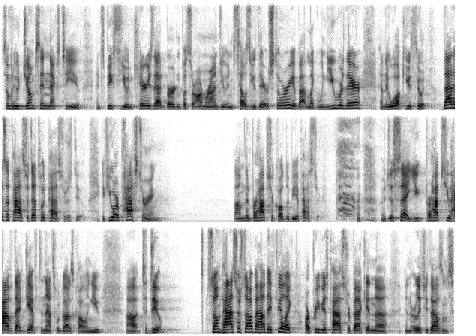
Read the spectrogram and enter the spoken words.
Someone who jumps in next to you and speaks to you and carries that burden, puts their arm around you and tells you their story about like when you were there and they walk you through it. That is a pastor. That's what pastors do. If you are pastoring, um, then perhaps you're called to be a pastor. I just say, you, perhaps you have that gift and that's what God is calling you uh, to do. Some pastors talk about how they feel like our previous pastor back in the, in the early 2000s.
